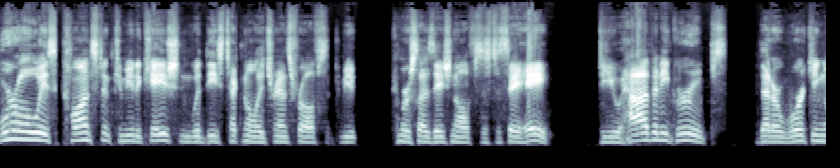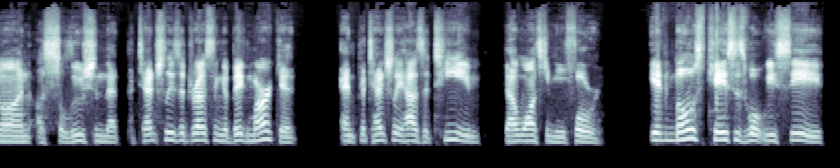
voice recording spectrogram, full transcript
we're always constant communication with these technology transfer offices, commercialization offices to say, hey, do you have any groups that are working on a solution that potentially is addressing a big market and potentially has a team that wants to move forward? In most cases, what we see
